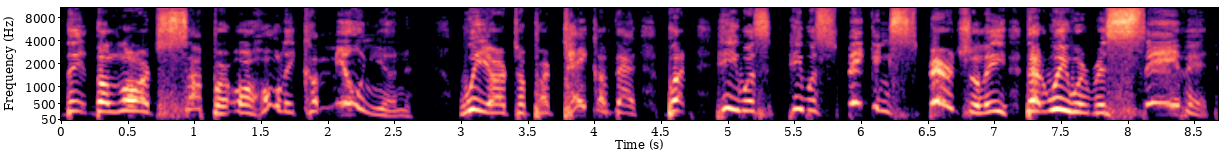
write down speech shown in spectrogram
the, the Lord's Supper or Holy Communion, we are to partake of that. But he was he was speaking spiritually that we would receive it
